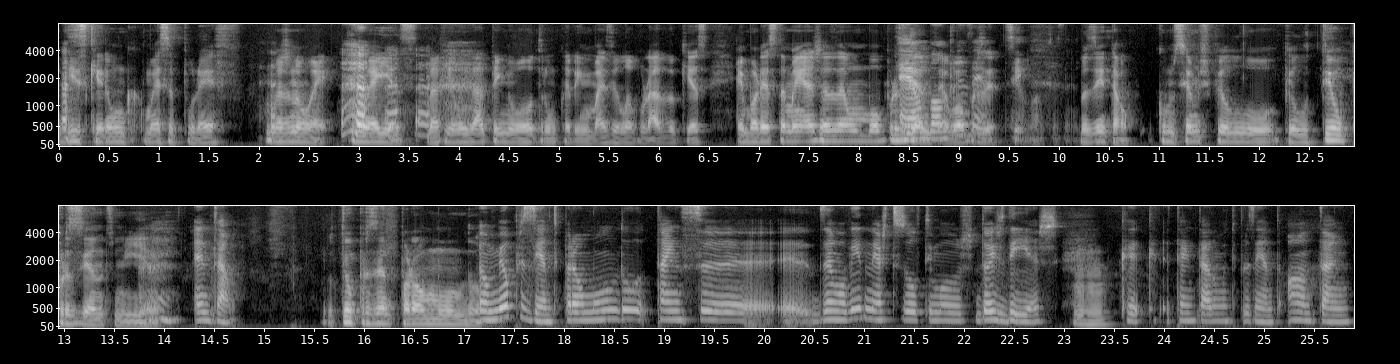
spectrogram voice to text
disse que era um que começa por F, mas não é. Não é esse. Na realidade, tenho outro um bocadinho mais elaborado do que esse. Embora esse também haja é um bom presente. É um bom, é um bom presente. Sim. É um bom presente. Mas então, comecemos pelo, pelo teu presente, Mia. Então. O teu presente para o mundo. O meu presente para o mundo tem-se uh, desenvolvido nestes últimos dois dias, uhum. que, que tem estado muito presente. Ontem,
